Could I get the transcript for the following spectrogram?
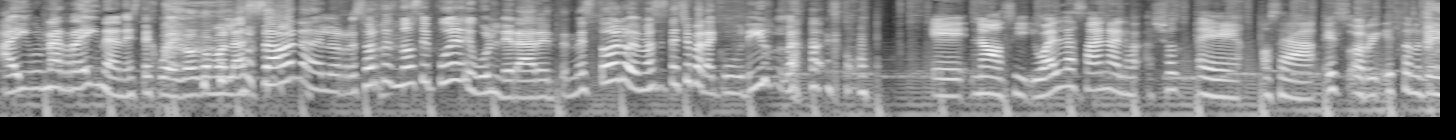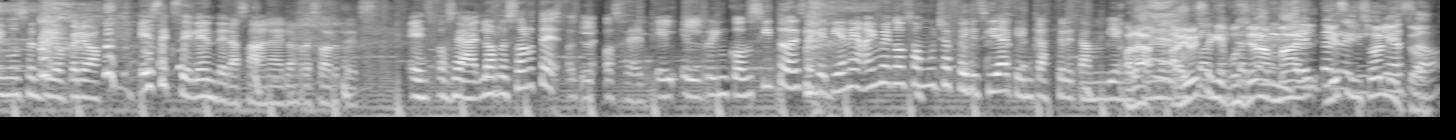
hay una reina en este juego como la sábana de los resortes no se puede vulnerar ¿entendés? todo lo demás está hecho para cubrirla como- Eh, no, sí, igual la sábana, de los- yo, eh, o sea, es esto no tiene ningún sentido, pero es excelente la sábana de los resortes. Es, o sea, los resortes, o sea, el, el rinconcito ese que tiene, a mí me causa mucha felicidad que encastre tan bien. Pará, hay veces que funcionan Un mal y es insólito.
